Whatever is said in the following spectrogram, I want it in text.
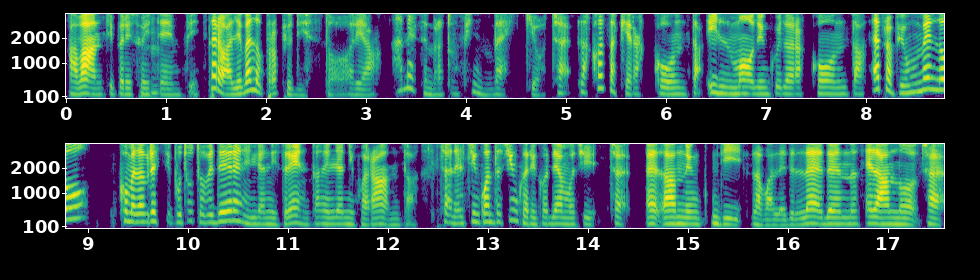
avanti per i suoi Mhm. tempi, però a livello proprio di storia, a me è sembrato un film vecchio, cioè la cosa che racconta, il modo in cui lo racconta, è proprio un melò come l'avresti potuto vedere negli anni 30, negli anni 40. Cioè nel 55 ricordiamoci, cioè è l'anno in- di La Valle dell'Eden, è l'anno, cioè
